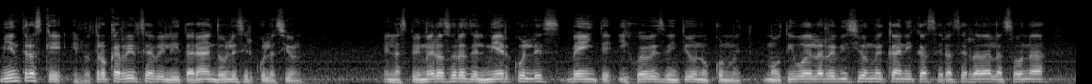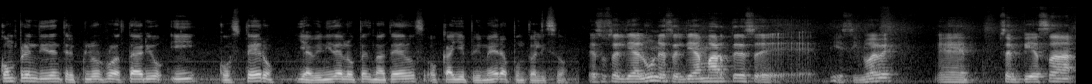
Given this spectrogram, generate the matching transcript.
mientras que el otro carril se habilitará en doble circulación. En las primeras horas del miércoles 20 y jueves 21, con motivo de la revisión mecánica, será cerrada la zona comprendida entre Club Rotario y Costero y Avenida López Mateos o Calle Primera, puntualizó. Eso es el día lunes, el día martes 19 eh, eh, se empieza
